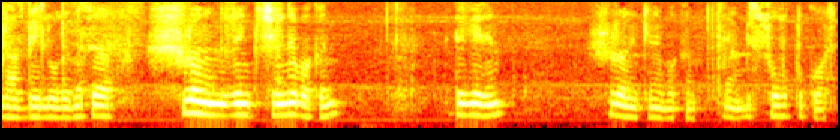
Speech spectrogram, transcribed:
biraz belli oluyor. Mesela şuranın renk şeyine bakın. Bir de gelin şuranınkine bakın. Yani bir solukluk var.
